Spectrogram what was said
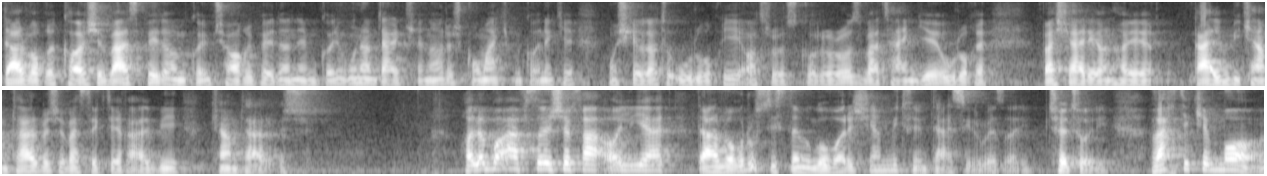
در واقع کاهش وزن پیدا می‌کنیم چاقی پیدا نمی‌کنیم اونم در کنارش کمک می‌کنه که مشکلات عروقی آتروسکلروز و تنگی عروق و شریان های قلبی کمتر بشه و سکته قلبی کمتر بشه. حالا با افزایش فعالیت در واقع رو سیستم گوارشی هم می‌تونیم تاثیر بذاریم. چطوری؟ وقتی که ما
